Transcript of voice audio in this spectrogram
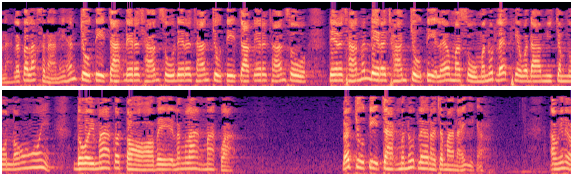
นะแล้วก็ลักษณะนี้ฉะนั้นจุติจากเดรชานสู่เดรชานจุติจากเดรชานสู่ เดรชานมันเดรชานจุติแล้วมาสู่มนุษย์และเทวดามีจำนวนน้อย โดยมากก็ต่อไปล่างๆมากกว่า แล้วจุติจากมนุษย์แล้วเราจะมาไหนอีกอะเอางี้เนี่ย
